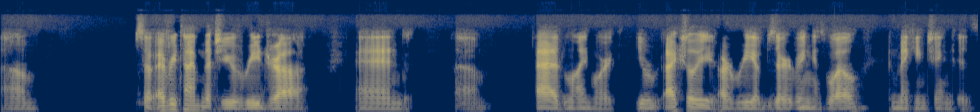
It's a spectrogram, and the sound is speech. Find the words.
Um, so every time that you redraw and um, add line work, you actually are re-observing as well and making changes.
